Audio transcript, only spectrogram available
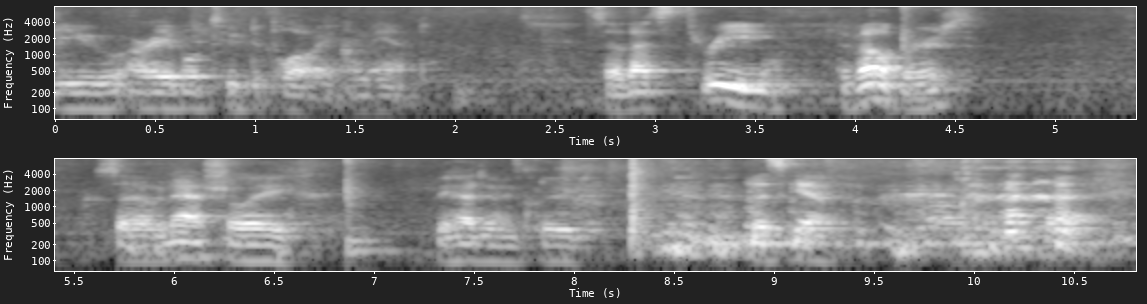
you are able to deploy in the end. So that's three developers. So naturally, we had to include this GIF.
